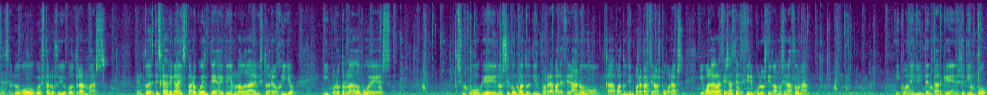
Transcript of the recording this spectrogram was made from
Desde luego cuesta lo suyo encontrar más. Entonces tienes que hacer que cada disparo cuente. Ahí teníamos la dorada, la he visto de reojillo. Y por otro lado, pues Supongo que no sé con cuánto tiempo reaparecerán o cada cuánto tiempo reaparecerán los power-ups. Igual a gracias a hacer círculos, digamos, en la zona. Y con ello intentar que en ese tiempo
